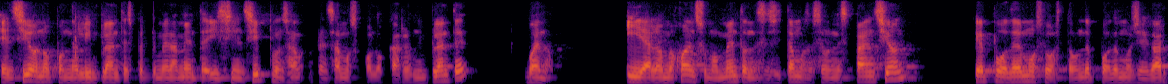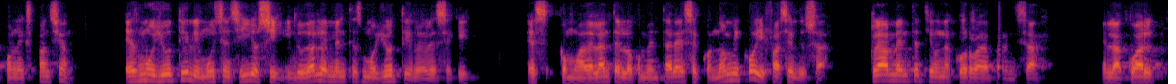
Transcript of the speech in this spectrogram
en sí o no ponerle implantes primeramente y si en sí pensamos colocarle un implante, bueno, y a lo mejor en su momento necesitamos hacer una expansión, ¿qué podemos o hasta dónde podemos llegar con la expansión? ¿Es muy útil y muy sencillo? Sí, indudablemente es muy útil el SX. Es, como adelante lo comentaré, es económico y fácil de usar. Claramente tiene una curva de aprendizaje, en la cual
